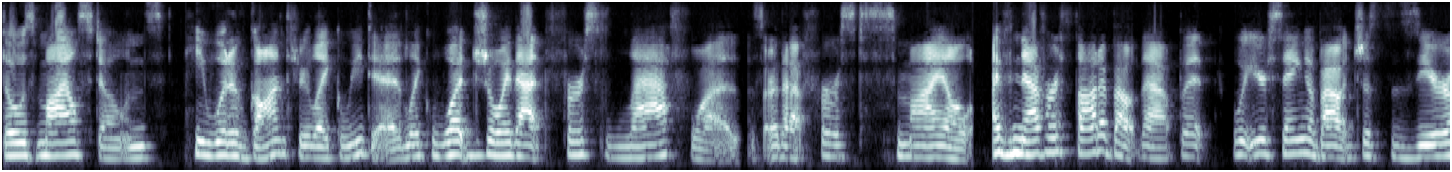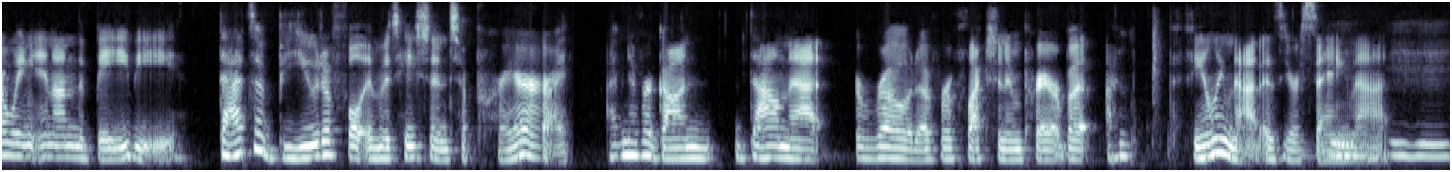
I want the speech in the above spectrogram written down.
those milestones he would have gone through like we did. Like what joy that first laugh was or that first smile. I've never thought about that, but what you're saying about just zeroing in on the baby, that's a beautiful invitation to prayer. I, I've never gone down that road of reflection and prayer, but I'm feeling that as you're saying that. Mm-hmm.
